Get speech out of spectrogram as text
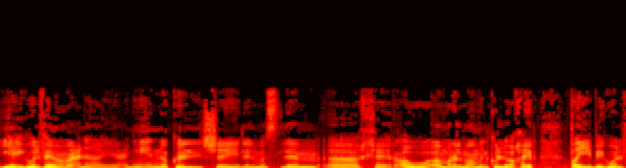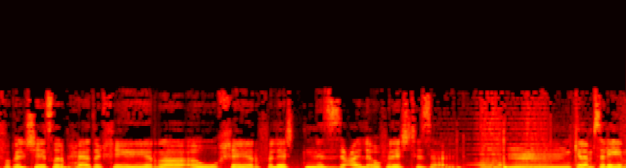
يقول فيما معناه يعني إنه كل شيء للمسلم آه، خير أو أمر المؤمن كله خير. طيب يقول فكل شيء يصير بحياتك خير أو خير فليش نزعل أو فليش تزعل؟ مم كلام سليم.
